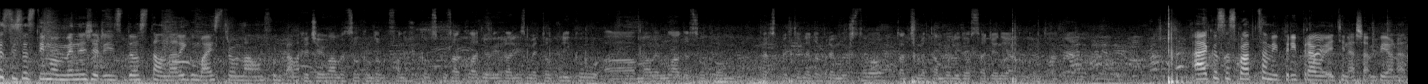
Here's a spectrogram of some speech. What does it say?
si sa s týmom manažery dostal na Ligu majstrov v malom futbale? Keďže máme celkom dobrú fanúšikovskú základňu, vyhrali sme top lígu a máme mladé celkom perspektívne dobré mužstvo, tak sme tam boli dosadení ako kontrakt. A ako sa s chlapcami pripravujete na šampionát?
